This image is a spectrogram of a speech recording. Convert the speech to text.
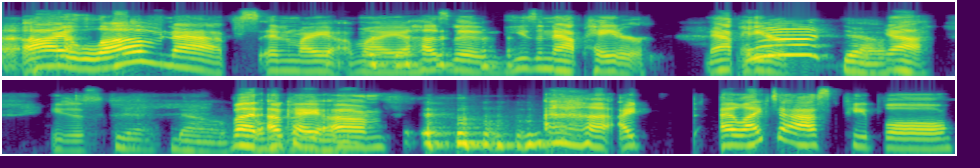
I love naps, and my my husband, he's a nap hater. Nap hater. What? Yeah. Yeah. He just yeah, no. But okay, um I I like to ask people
